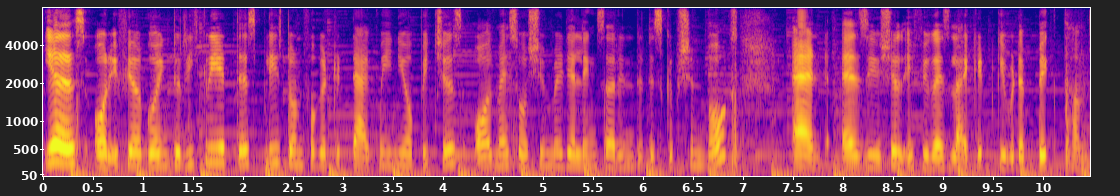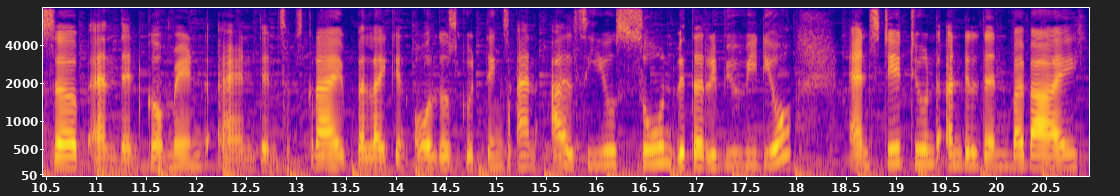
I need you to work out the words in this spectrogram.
yes or if you are going to recreate this please don't forget to tag me in your pictures. All my social media links are in the description box. And as usual if you guys like it give it a big thumbs up and then comment and then subscribe bell icon all those good things. And i'll see you soon with a review video. And stay tuned. Until then bye bye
